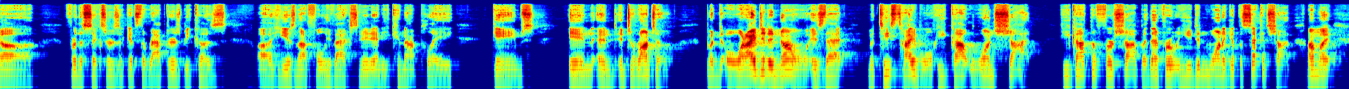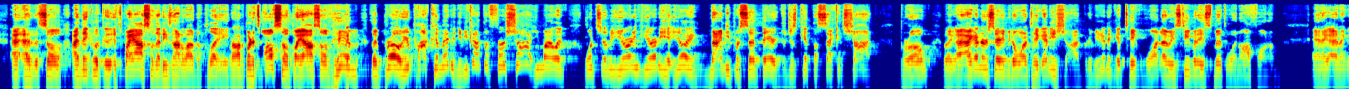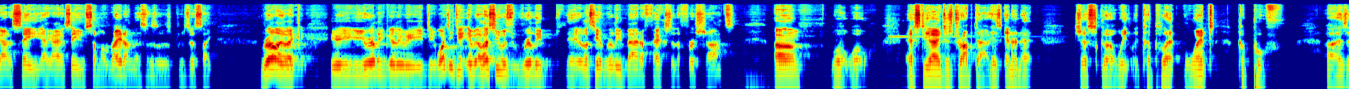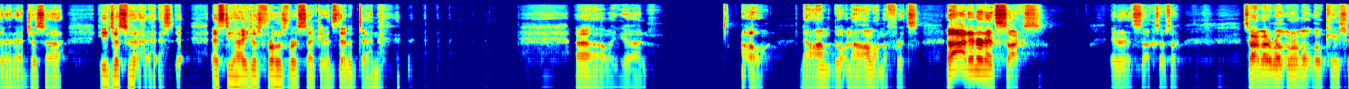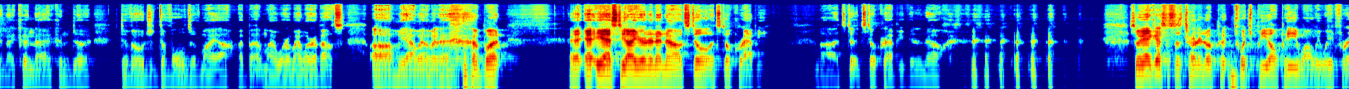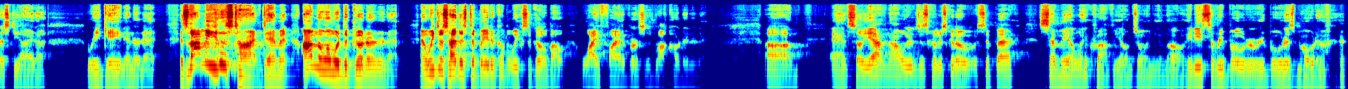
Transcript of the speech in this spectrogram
uh, for the Sixers against the Raptors because uh, he is not fully vaccinated and he cannot play games in, in in Toronto. But what I didn't know is that Matisse Thybulle, he got one shot. He got the first shot, but then for he didn't want to get the second shot. I'm like, uh, so I think, look, it's Payaso that he's not allowed to play, Rob, but it's also Payaso of him. Like, bro, you're pot committed. If you got the first shot, you might like what? I mean, you're already, you're already, you're like ninety percent there to just get the second shot, bro. Like, I, I can understand if you don't want to take any shot, but if you're gonna get take one, I mean, Stephen A. Smith went off on him, and I and I gotta say, I gotta say, he was somewhat right on this. It was, it was just like, really, like you're, you're really good. I mean, once you take, unless he was really, unless he had really bad effects to the first shots. Um, whoa, whoa SDI just dropped out. His internet just uh, went kapoof. Uh, his internet just uh, he just SDI just froze for a second instead of ten. oh my god. Oh, now I'm going. Now I'm on the fritz. Ah, the internet sucks. Internet sucks. I'm sorry. Sorry, I'm at a remote location. I couldn't. I couldn't uh, divulge divulge of my uh my my where my whereabouts. Um, yeah, I mean, but uh, yeah, SDI, your internet now it's still it's still crappy. Uh, it's still it's still crappy if you didn't know. so yeah, I guess this is turned into a Twitch PLP while we wait for SDI to regain internet. It's not me this time, damn it! I'm the one with the good internet. And we just had this debate a couple weeks ago about Wi-Fi versus rock hard internet. Um, and so, yeah, now we're just, I'm just going to sit back, send me a link, Robbie. I'll join you. Low. He needs to reboot or reboot his modem.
